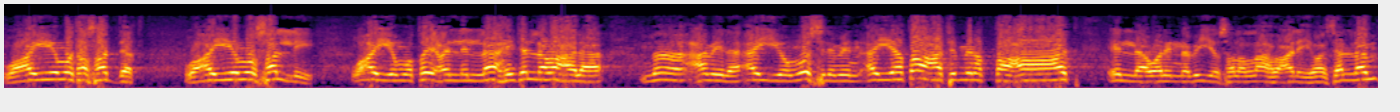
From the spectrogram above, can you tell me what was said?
وأي متصدق وأي مصلي وأي مطيع لله جل وعلا ما عمل أي مسلم أي طاعة من الطاعات إلا وللنبي صلى الله عليه وسلم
